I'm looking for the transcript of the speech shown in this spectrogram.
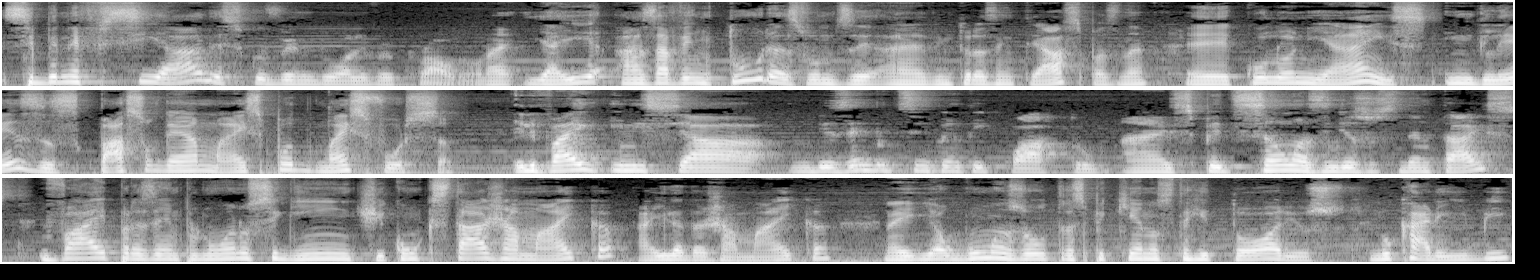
se beneficiar desse governo do Oliver Cromwell, né? E aí as aventuras, vamos dizer, aventuras entre aspas, né, é, coloniais inglesas passam a ganhar mais, mais força. Ele vai iniciar em dezembro de 54 a expedição às Índias Ocidentais. Vai, por exemplo, no ano seguinte conquistar a Jamaica, a ilha da Jamaica, né, e algumas outras pequenos territórios no Caribe.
